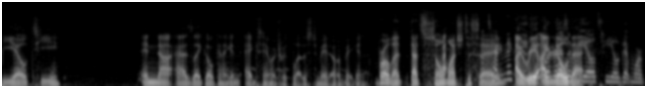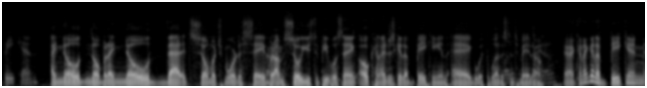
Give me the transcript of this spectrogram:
BLT and not as like, oh, can I get an egg sandwich with lettuce, tomato, and bacon? Bro, that that's so I- much to But say. technically, I if rea- you I order know as a that. BLT, you'll get more bacon. I know no, but I know that it's so much more to say, but Sorry. I'm so used to people saying, "Oh, can I just get a bacon and egg with lettuce and tomato?" Yeah, can I get a bacon,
